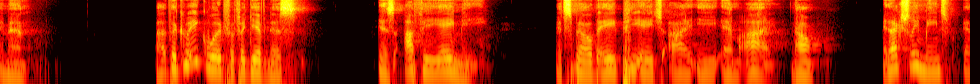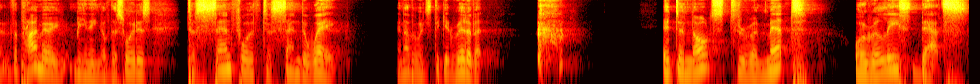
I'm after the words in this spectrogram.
Amen. Uh, the Greek word for forgiveness is aphiemi. It's spelled A P H I E M I. Now, it actually means, the primary meaning of this word is to send forth, to send away. In other words, to get rid of it. it denotes to remit or release debts.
